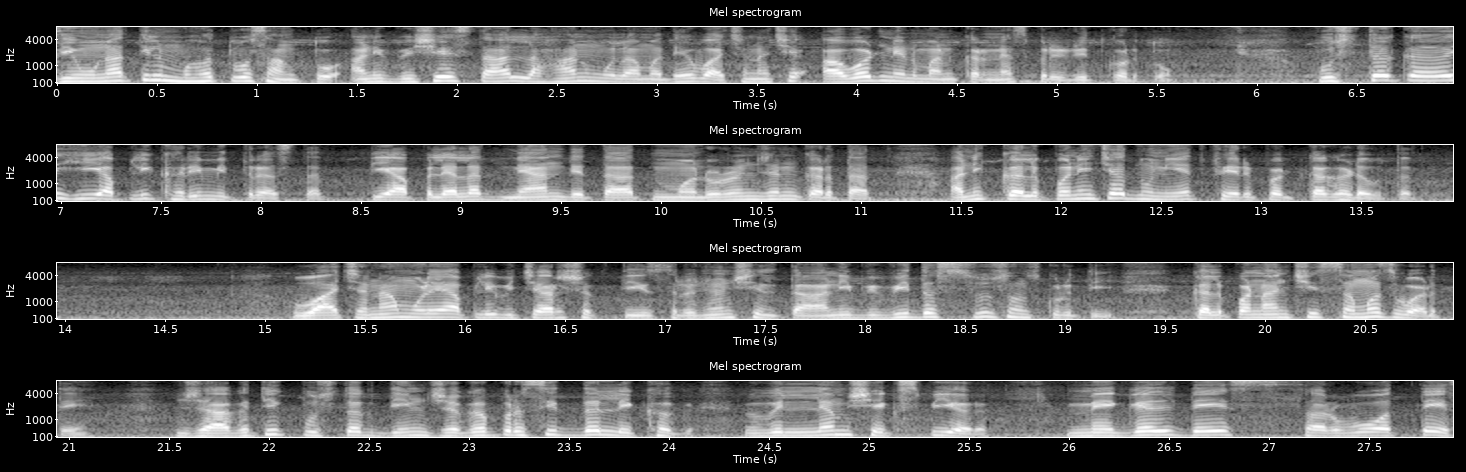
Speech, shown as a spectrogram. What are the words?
जीवनातील महत्त्व सांगतो आणि विशेषतः लहान मुलामध्ये वाचनाची आवड निर्माण करण्यास प्रेरित करतो. पुस्तकं ही आपली खरी मित्र असतात. ती आपल्याला ज्ञान देतात मनोरंजन करतात आणि कल्पनेच्या दुनियेत फेरफटका घडवतात. वाचनामुळे आपली विचारशक्ती सृजनशीलता आणि विविध सुसंस्कृती कल्पनांची समज वाढते. जागतिक पुस्तक दिन जगप्रसिद्ध लेखक विल्यम शेक्सपियर मेगेल दे सर्वोतेस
